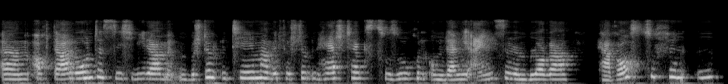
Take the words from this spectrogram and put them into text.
Ähm, auch da lohnt es sich wieder mit einem bestimmten Thema, mit bestimmten Hashtags zu suchen, um dann die einzelnen Blogger herauszufinden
